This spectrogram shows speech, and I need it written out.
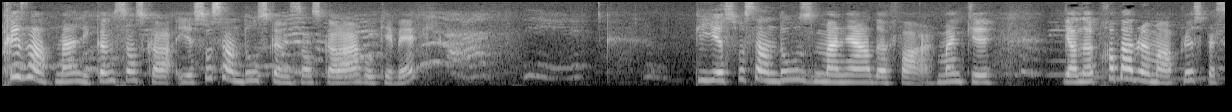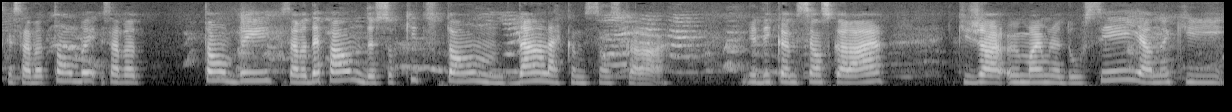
présentement, les commissions scolaires, il y a 72 commissions scolaires au Québec. Puis il y a 72 manières de faire. Même que il y en a probablement plus parce que ça va tomber, ça va tomber, ça va dépendre de sur qui tu tombes dans la commission scolaire. Il y a des commissions scolaires qui gèrent eux-mêmes le dossier. Il y en a qui,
